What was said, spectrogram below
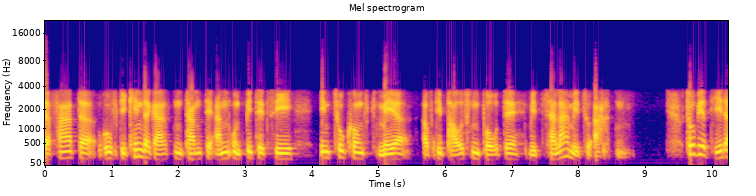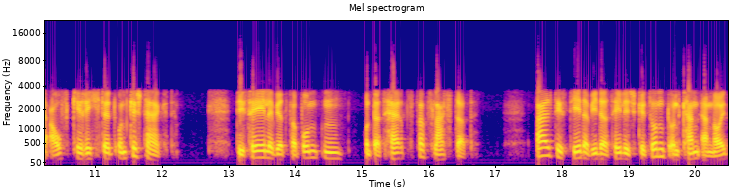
Der Vater ruft die Kindergartentante an und bittet sie, in Zukunft mehr auf die Pausenbrote mit Salami zu achten. So wird jeder aufgerichtet und gestärkt. Die Seele wird verbunden und das Herz verpflastert. Bald ist jeder wieder seelisch gesund und kann erneut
